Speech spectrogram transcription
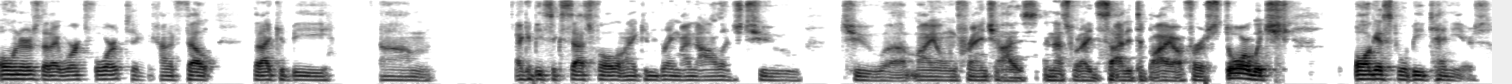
owners that I worked for to kind of felt that I could be um, I could be successful and I can bring my knowledge to to uh, my own franchise, and that's what I decided to buy our first store, which August will be ten years.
